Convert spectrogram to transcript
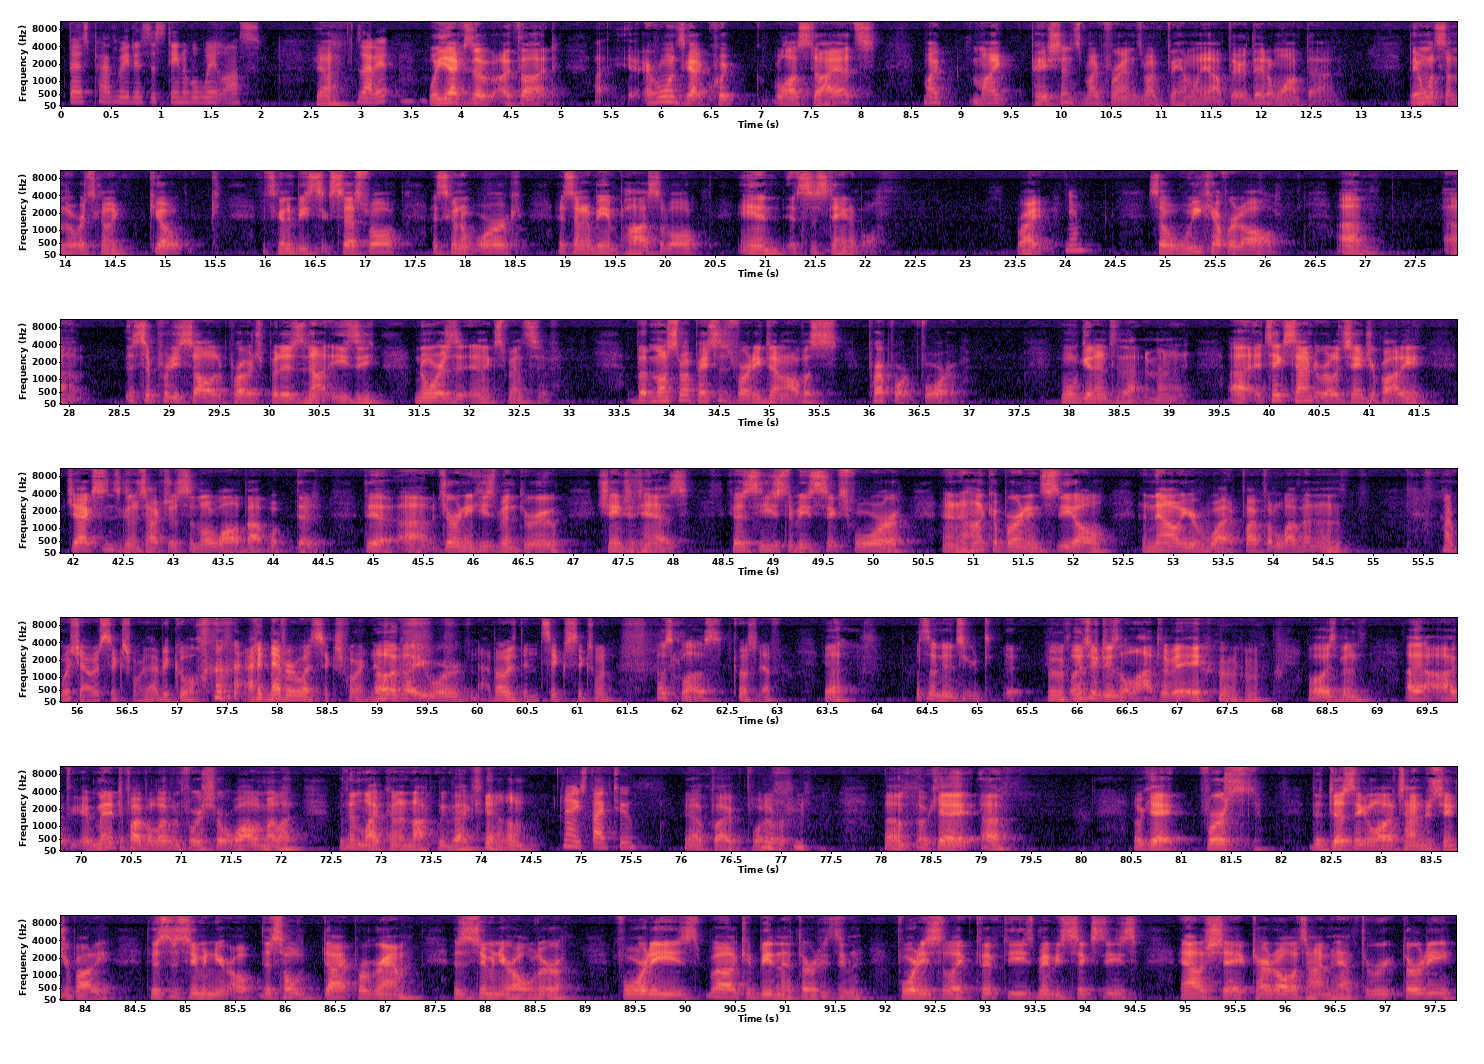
Best pathway to sustainable weight loss. Yeah. Is that it? Well, yeah, because I, I thought uh, everyone's got quick loss diets. My my patients, my friends, my family out there, they don't want that. They want something where it's going to go, it's going to be successful, it's going to work, it's not going to be impossible, and it's sustainable. Right? Yeah. So we cover it all. Um, um, it's a pretty solid approach, but it is not easy, nor is it inexpensive. But most of my patients have already done all this prep work for them. We'll get into that in a minute. Uh, it takes time to really change your body. Jackson's going to talk to us in a little while about what the the uh, journey he's been through changing his, because he used to be six four and a hunk of burning steel, and now you're what five foot eleven and I wish I was six four. That'd be cool. I never was six four. No, oh, I thought you were. I've always been six six one. That was close. Close enough. Yeah, what's an inch or two? Well, inch or two is a lot to me. Mhm. I've always been. I, I, I made it to five eleven for a short while in my life, but then life kind of knocked me back down. No, he's five two. Yeah, five, whatever. um, okay. Uh, okay. First, it does take a lot of time to change your body. This is assuming you're. Oh, this whole diet program is assuming you're older, 40s. Well, it could be in the 30s even. 40s to late 50s, maybe 60s, and out of shape, tired all the time, and have 30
